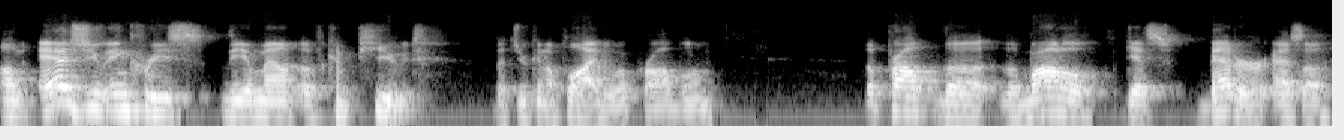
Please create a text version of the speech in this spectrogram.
um, as you increase the amount of compute that you can apply to a problem, the, pro the, the model gets better as a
